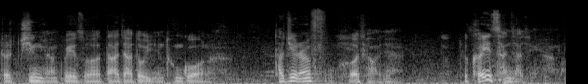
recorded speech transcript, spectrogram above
这竞选规则大家都已经通过了，他既然符合条件，就可以参加竞选了。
